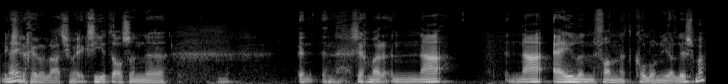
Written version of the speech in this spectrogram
Ik zie daar geen relatie mee. Ik zie het als een, uh, een, een, zeg maar een na, naeilen van het kolonialisme.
